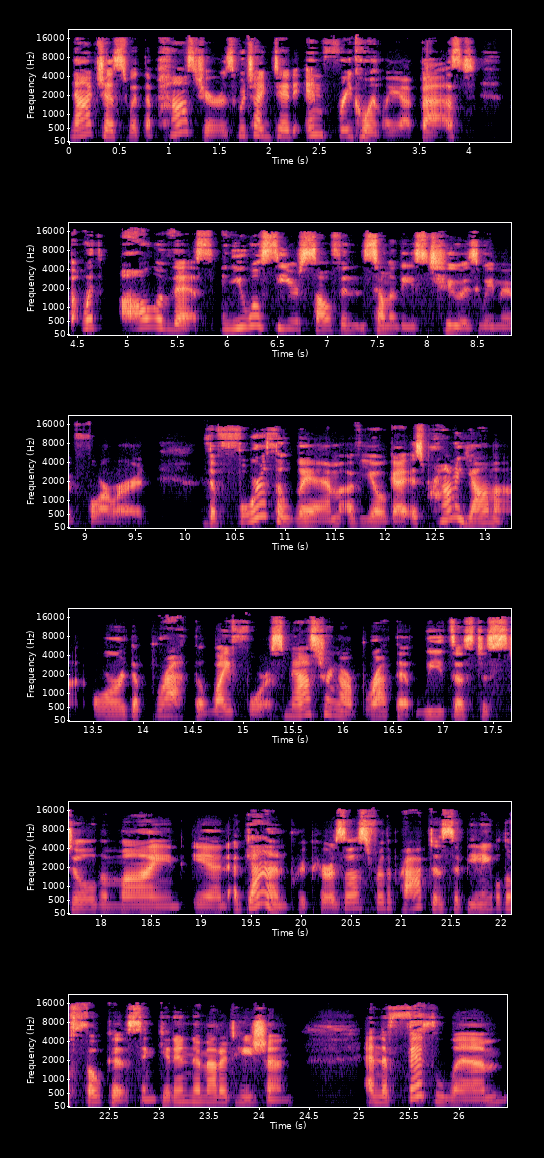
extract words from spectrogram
not just with the postures, which I did infrequently at best, but with all of this, and you will see yourself in some of these too as we move forward. The fourth limb of yoga is pranayama, or the breath, the life force, mastering our breath that leads us to still the mind and again prepares us for the practice of being able to focus and get into meditation. And the fifth limb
